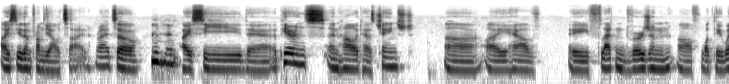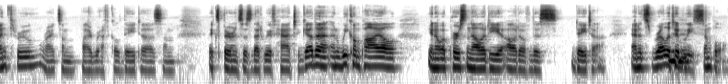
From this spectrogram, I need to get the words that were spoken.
I see them from the outside, right? So mm-hmm. I see their appearance and how it has changed. Uh, I have a flattened version of what they went through, right? Some biographical data, some experiences that we've had together, and we compile you know a personality out of this data and it's relatively mm-hmm. simple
